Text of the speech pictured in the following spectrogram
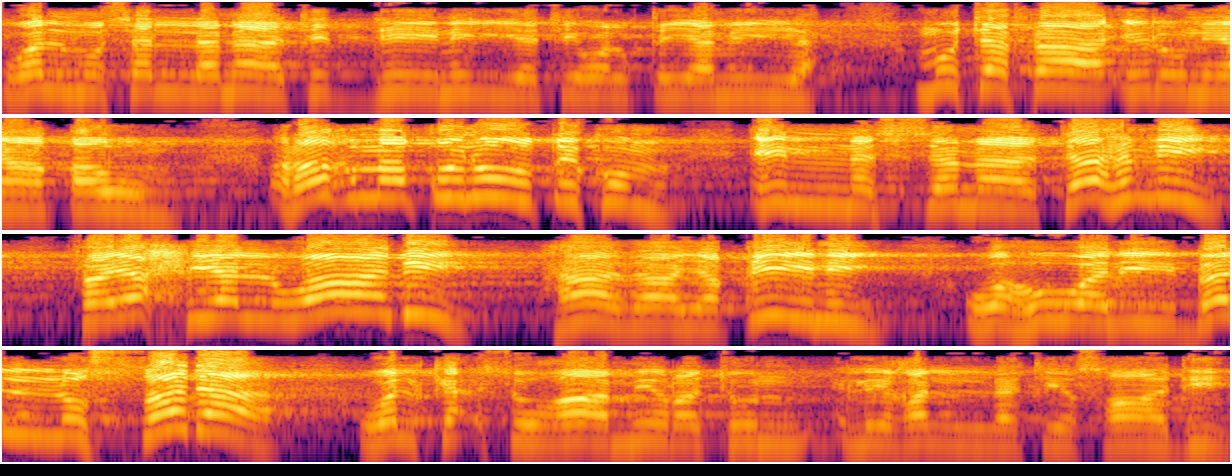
والمسلمات الدينية والقيمية. متفائل يا قوم رغم قنوطكم إن السماء تهمي فيحيا الوادي هذا يقيني وهو لي بل الصدى والكأس غامرة لغلة صادي.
